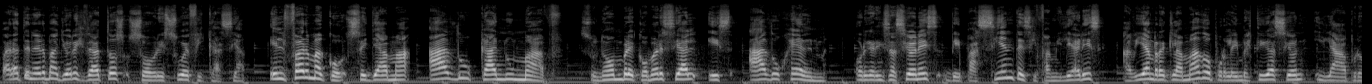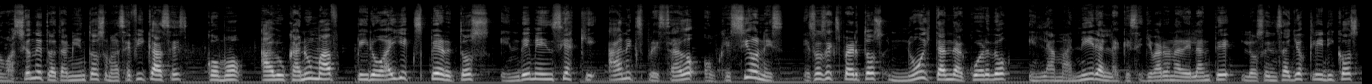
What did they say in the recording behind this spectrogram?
para tener mayores datos sobre su eficacia. El fármaco se llama Aducanumab. Su nombre comercial es Aduhelm Organizaciones de pacientes y familiares habían reclamado por la investigación y la aprobación de tratamientos más eficaces como aducanumab, pero hay expertos en demencias que han expresado objeciones. Esos expertos no están de acuerdo en la manera en la que se llevaron adelante los ensayos clínicos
